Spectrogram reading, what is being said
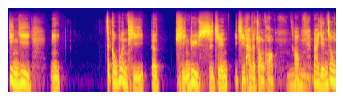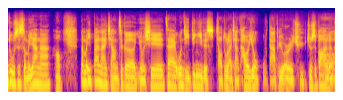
定义你这个问题的。频率、时间以及它的状况，好，那严重度是什么样啊？好，那么一般来讲，这个有些在问题定义的角度来讲，它会用五 W 二 H，就是包含了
